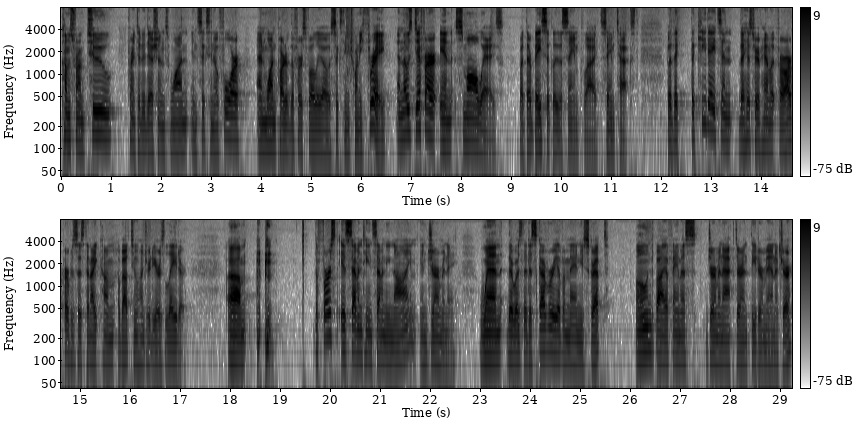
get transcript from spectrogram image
comes from two printed editions, one in 1604 and one part of the first folio of 1623. And those differ in small ways, but they're basically the same play, same text. But the, the key dates in the history of Hamlet for our purposes tonight come about 200 years later. Um, the first is 1779 in Germany, when there was the discovery of a manuscript owned by a famous German actor and theater manager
